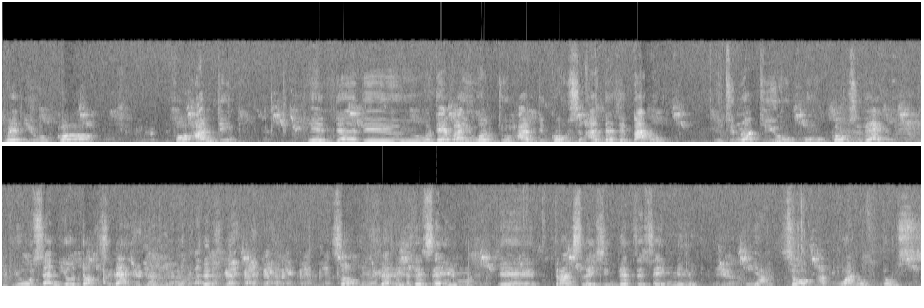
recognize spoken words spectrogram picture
when you go for hunting, and uh, the whatever you want to hunt goes under the barrel, it's not you who goes there. You send your dogs there. so that is the same uh, translation. That's the same meaning. Yeah. yeah. So I'm one of those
